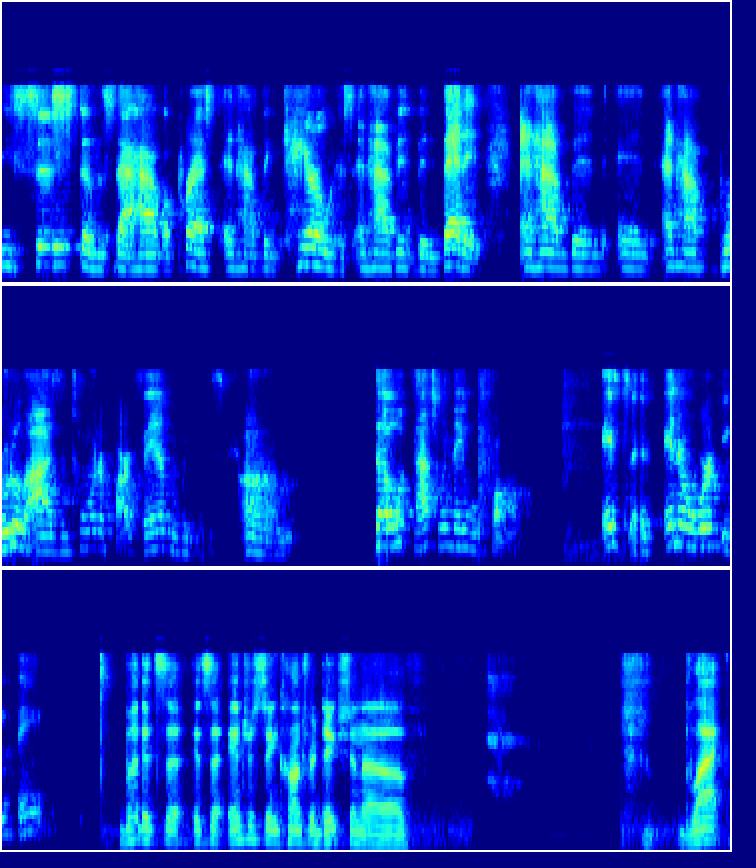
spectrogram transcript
these systems that have oppressed and have been careless and haven't been vetted and have been and and have brutalized and torn apart families um though that's when they will fall. It's an inner working thing. But it's a it's an interesting contradiction of black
